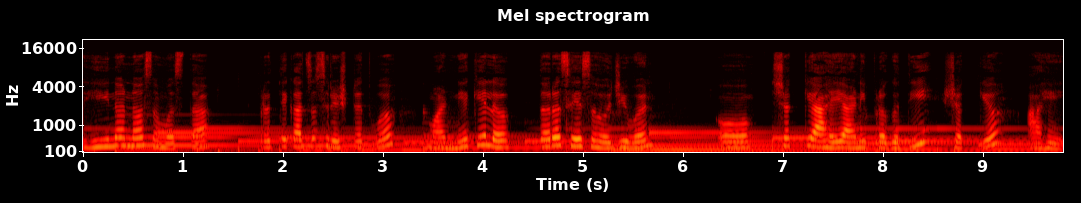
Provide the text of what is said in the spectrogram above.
हीन न समजता प्रत्येकाचं श्रेष्ठत्व मान्य केलं तरच हे सहजीवन शक्य आहे आणि प्रगती शक्य आहे.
